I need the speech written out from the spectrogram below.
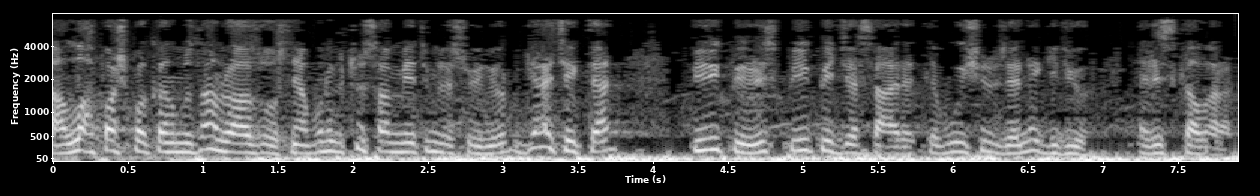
Allah Başbakanımızdan razı olsun. Yani bunu bütün samimiyetimle söylüyorum. Gerçekten büyük bir risk, büyük bir cesaretle bu işin üzerine gidiyor. Yani risk alarak.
